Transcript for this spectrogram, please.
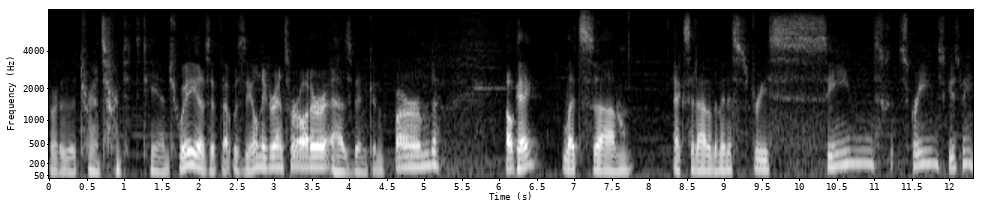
Go to the transfer to Tian Shui as if that was the only transfer order has been confirmed. Okay, let's um, exit out of the ministry scene screen, excuse me.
